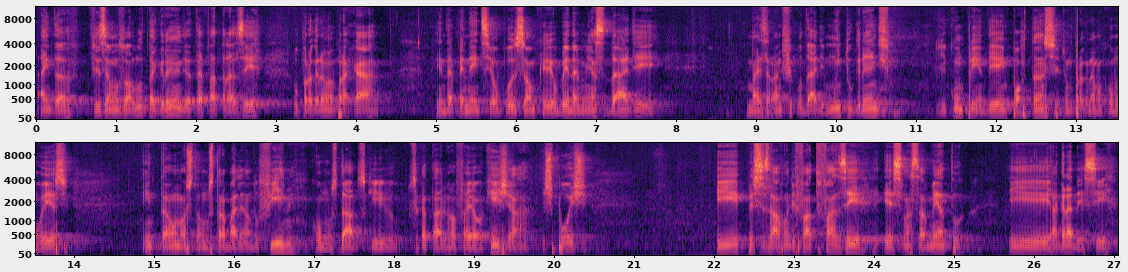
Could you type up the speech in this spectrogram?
ainda fizemos uma luta grande até para trazer o programa para cá, independente se a oposição queria o bem da minha cidade, mas era uma dificuldade muito grande de compreender a importância de um programa como esse. Então, nós estamos trabalhando firme, como os dados que o secretário Rafael aqui já expôs, e precisavam, de fato, fazer esse lançamento e agradecer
